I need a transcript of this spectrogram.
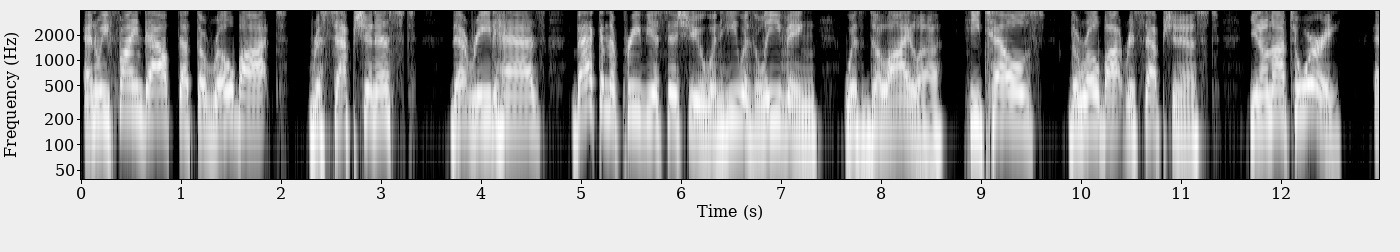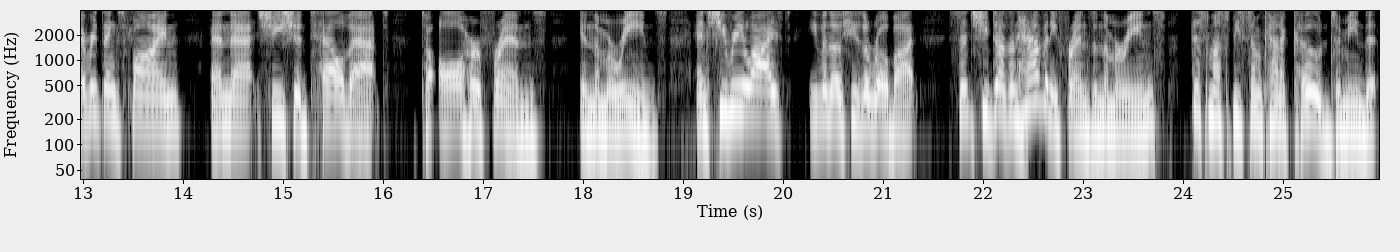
And we find out that the robot receptionist that Reed has back in the previous issue when he was leaving with Delilah he tells the robot receptionist, you know, not to worry, everything's fine, and that she should tell that to all her friends in the Marines. And she realized, even though she's a robot, since she doesn't have any friends in the Marines, this must be some kind of code to mean that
